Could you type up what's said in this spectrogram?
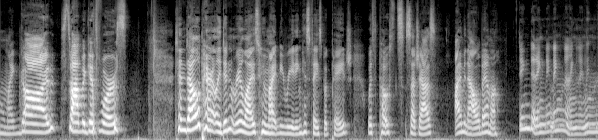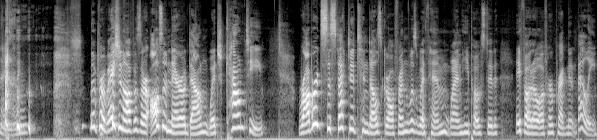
Oh my god. Stop, it gets worse. Tyndall apparently didn't realize who might be reading his Facebook page with posts such as, I'm in Alabama. Ding ding ding ding ding ding ding ding. ding. The probation officer also narrowed down which county. Roberts suspected Tyndall's girlfriend was with him when he posted a photo of her pregnant belly.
